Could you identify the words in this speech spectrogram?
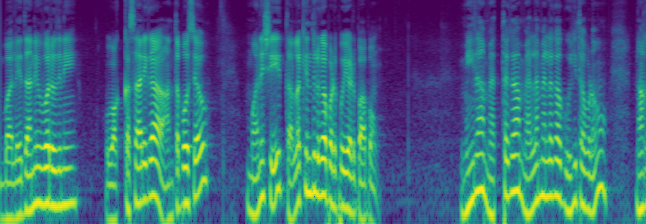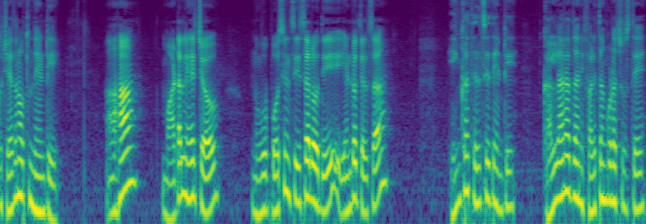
భలేదాని వరుదిని ఒక్కసారిగా అంత పోసావు? మనిషి తల్లకిందులుగా పడిపోయాడు పాపం. మీలా మెత్తగా మెల్లమెల్లగా గుహి తవ్వడం నాకు చేతనవుతుందేంటి? ఆహా మాటలు నేర్చావు. నువ్వు పోసిన సీసాలోది ఏంటో తెలుసా? ఇంకా తెలిసేదేంటి? కల్లారా దాని ఫలితం కూడా చూస్తే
